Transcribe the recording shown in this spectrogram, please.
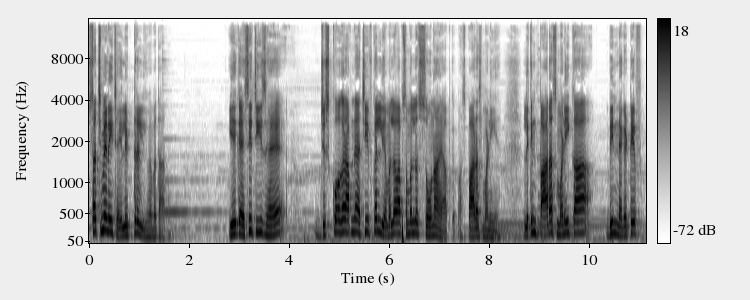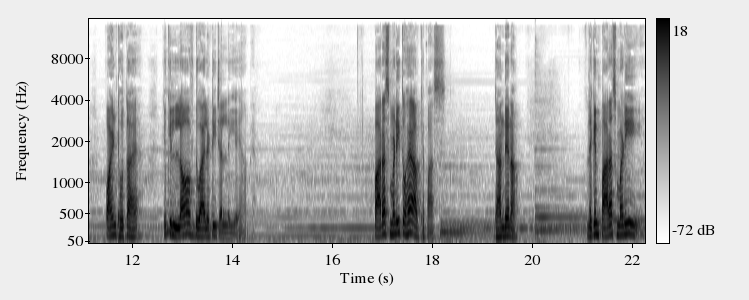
सच में नहीं चाहिए लिटरली मैं बता रहा हूँ। ये एक ऐसी चीज़ है जिसको अगर आपने अचीव कर लिया मतलब आप समझ लो सोना है आपके पास, पारस मणि है। लेकिन पारस मणि का भी नेगेटिव पॉइंट होता है, क्योंकि लॉ ऑफ़ डुअलिटी चल रही है यहाँ पे। पारस मणि तो है आपके पास, ध्यान देना। लेकिन पारस मणि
